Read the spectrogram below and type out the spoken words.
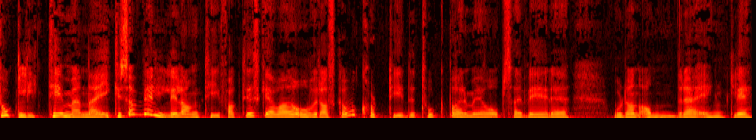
tok litt tid, men eh, ikke så veldig lang tid faktisk. Jeg var overraska hvor kort tid det tok bare med å observere hvordan andre egentlig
